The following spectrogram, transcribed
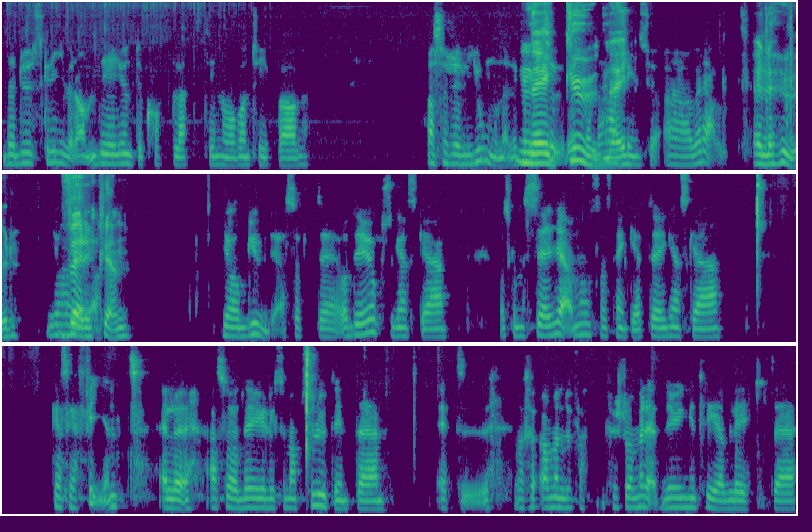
det du skriver om, det är ju inte kopplat till någon typ av alltså religion eller kultur. Nej, gud, det här nej. finns ju överallt. Eller hur? Ja, ja, ja. Verkligen. Ja, gud ja. Så att, eh, och det är också ganska, vad ska man säga, någonstans tänker jag att det är ganska, ganska fint. Eller alltså det är ju liksom absolut inte ett, eh, ja men du förstår mig rätt, det är ju inget trevligt, eh,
